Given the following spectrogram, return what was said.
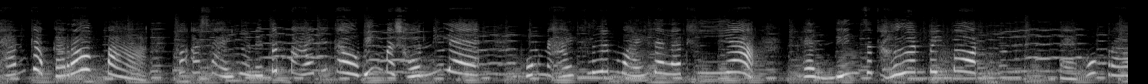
ฉันกับกระรอกป่า ก็อาศัยอยู่ในต้นไม้ที่เธอวิ่งมาชนนี่แหละ พวกนายเคลื่อนไหวแต่ละทีอะแผ่นดินสะเทือนไปหมดแต่ พวกเรา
